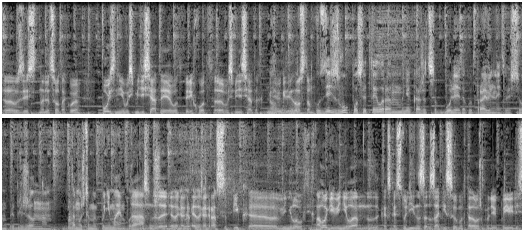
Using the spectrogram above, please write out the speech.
Э, Здесь налицо такое поздние 80-е, вот переход э, 80-х Но к 90-м. Вот здесь звук после Тейлора, мне кажется, более такой правильный. То есть он приближен нам к тому, что мы понимаем. по- Да, это как, это как раз пик э, виниловых технологий, винила, э, как сказать, студийно за- записываемых, тогда уже появи- появились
